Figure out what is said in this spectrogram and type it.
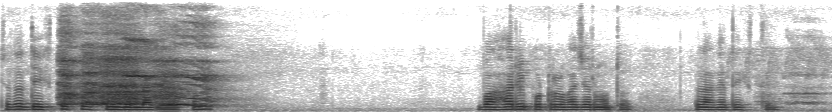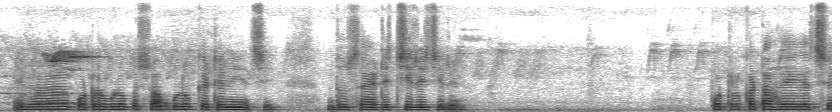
যাতে দেখতে খুব সুন্দর লাগে একদম বাহারি পটল ভাজার মতো লাগে দেখতে। এইভাবে আমি পটলগুলোকে সবগুলো কেটে নিয়েছি, দু সাইডে চিড়ে চিড়ে। পটল কাটা হয়ে গেছে।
